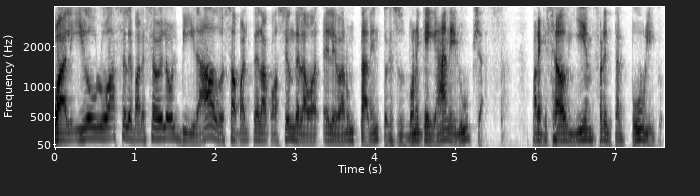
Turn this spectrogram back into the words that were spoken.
Cual IWA se le parece haber olvidado esa parte de la ecuación de elevar un talento que se supone que gane luchas para que sea bien frente al público.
